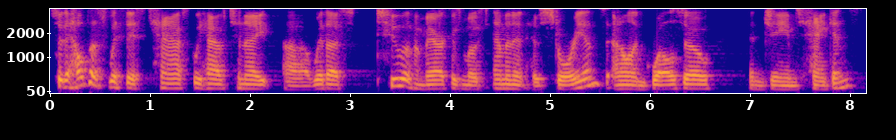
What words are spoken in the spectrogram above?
So, to help us with this task, we have tonight uh, with us two of America's most eminent historians, Allen Guelzo and James Hankins.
